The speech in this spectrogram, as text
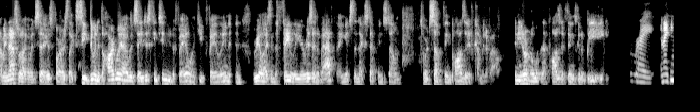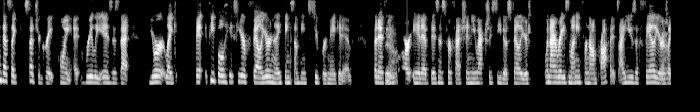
I mean, that's what I would say as far as like see, doing it the hard way. I would say just continue to fail and keep failing and realizing that failure isn't a bad thing. It's the next stepping stone towards something positive coming about. And you don't know what that positive thing is going to be. Right. And I think that's like such a great point. It really is, is that you're like, people hear failure and they think something super negative but if yeah. you are in a business profession, you actually see those failures. When I raise money for nonprofits, I use a failure yeah. like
